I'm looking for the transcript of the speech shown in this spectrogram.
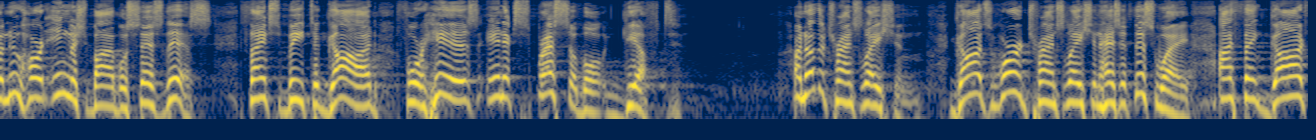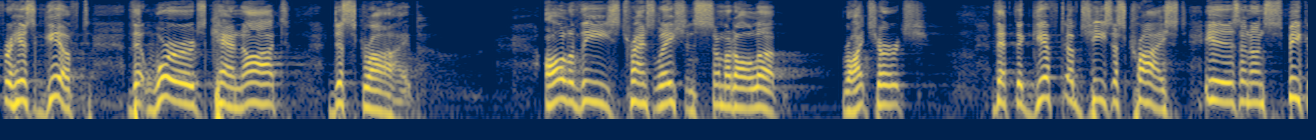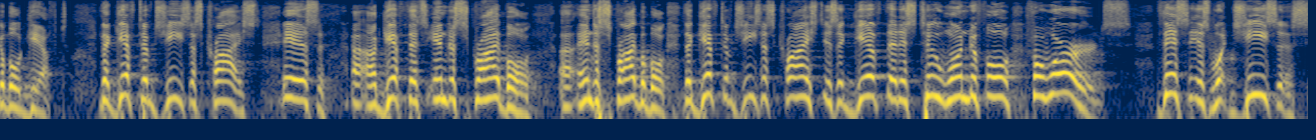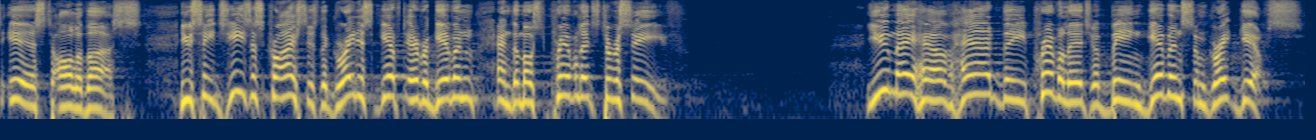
The New Heart English Bible says this Thanks be to God for his inexpressible gift. Another translation, God's Word translation, has it this way I thank God for his gift that words cannot describe. All of these translations sum it all up, right, church? that the gift of Jesus Christ is an unspeakable gift. The gift of Jesus Christ is a, gift that's indescribable, uh, indescribable. The gift of Jesus Christ is a gift that is too wonderful for words. This is what Jesus is to all of us. You see, Jesus Christ is the greatest gift ever given and the most privileged to receive. You may have had the privilege of being given some great gifts.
